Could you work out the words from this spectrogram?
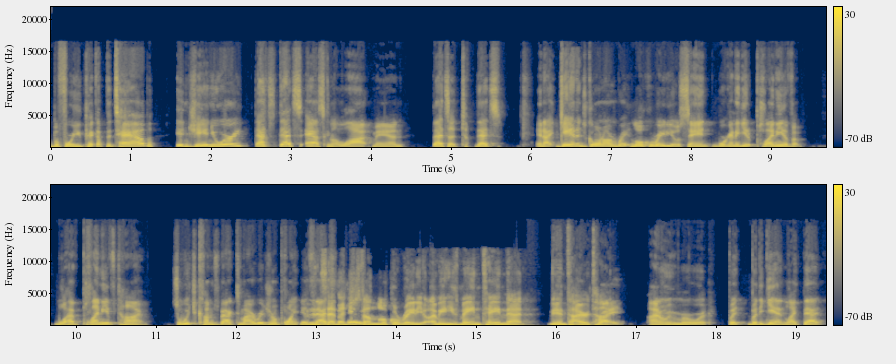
before you pick up the tab in January? That's that's asking a lot, man. That's a t- that's and I Gannon's going on ra- local radio saying we're going to get plenty of them. We'll have plenty of time. So which comes back to my original point. He hasn't said that just on local radio. I mean, he's maintained that the entire time. Right. I don't even remember where. But but again, like that,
